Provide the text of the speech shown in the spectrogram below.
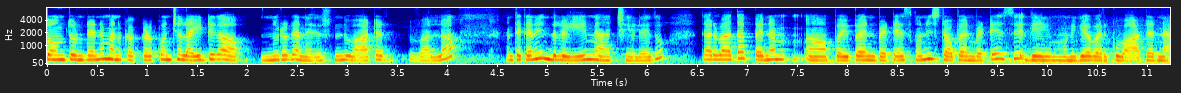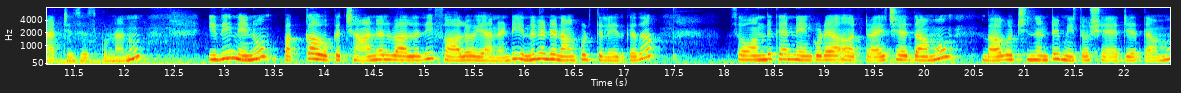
తోముతుంటేనే మనకు అక్కడ కొంచెం లైట్గా నురగ అనేది వస్తుంది. వాటర్ వల్ల అంతేకాని ఇందులో ఏం యాడ్ చేయలేదు. తర్వాత పెనం పొయ్యి పైన పెట్టేసుకొని స్టవ్ పైన పెట్టేసి ఇది మునిగే వరకు వాటర్ని యాడ్ చేసేసుకున్నాను. ఇది నేను పక్కా ఒక ఛానల్ వాళ్ళది ఫాలో అయ్యానండి. ఎందుకంటే నాకు కూడా తెలియదు కదా. సో అందుకని నేను కూడా ట్రై చేద్దాము. బాగా వచ్చిందంటే మీతో షేర్ చేద్దాము.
